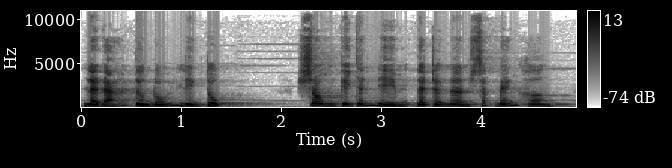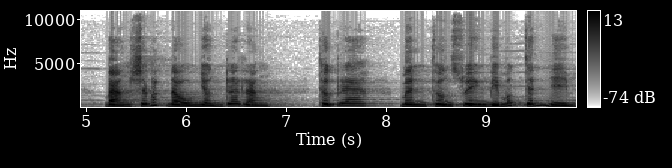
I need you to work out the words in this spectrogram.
là đã tương đối liên tục. Song khi chánh niệm đã trở nên sắc bén hơn, bạn sẽ bắt đầu nhận ra rằng thực ra mình thường xuyên bị mất chánh niệm.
